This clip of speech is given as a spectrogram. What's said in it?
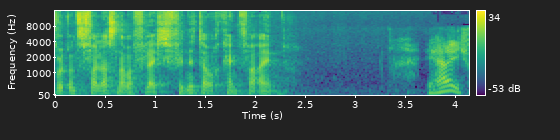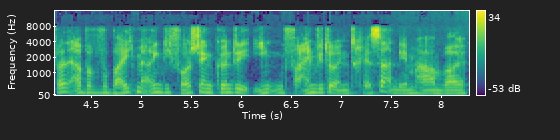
wird uns verlassen, aber vielleicht findet er auch keinen Verein. Ja, ich weiß, aber wobei ich mir eigentlich vorstellen könnte, irgendein Verein wird doch Interesse an dem haben, weil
